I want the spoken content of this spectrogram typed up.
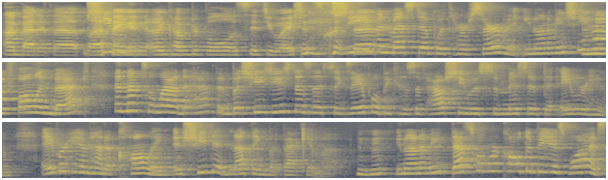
I'm bad at that. Laughing was- in uncomfortable situations like that. she that. even messed up with her servant. You know what I mean? She had a fallen back, and that's allowed to happen. But she's used as this example because of how she was submissive to Abraham. Abraham had a calling, and she did nothing but back him up. mm-hmm. You know what I mean? That's what we're called to be as wives,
